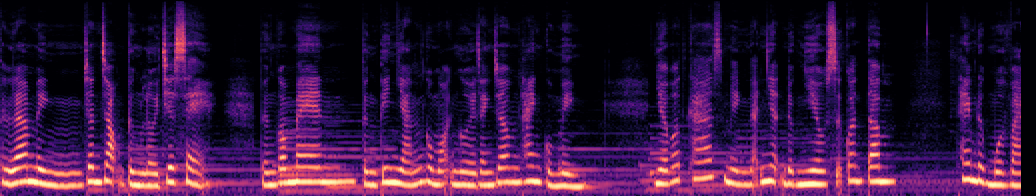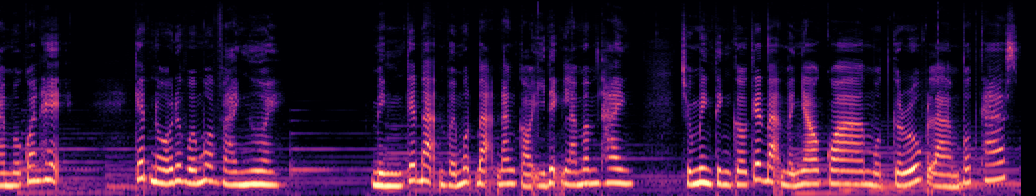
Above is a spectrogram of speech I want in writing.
Thực ra mình trân trọng từng lời chia sẻ, từng comment, từng tin nhắn của mọi người dành cho âm thanh của mình. Nhờ podcast, mình đã nhận được nhiều sự quan tâm, thêm được một vài mối quan hệ, kết nối được với một vài người. Mình kết bạn với một bạn đang có ý định làm âm thanh. Chúng mình tình cờ kết bạn với nhau qua một group làm podcast.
